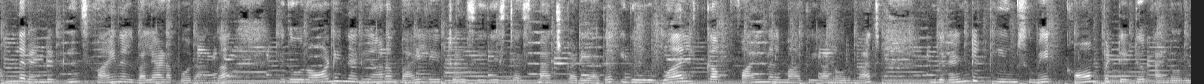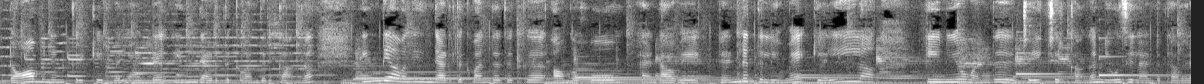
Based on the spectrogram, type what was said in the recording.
அந்த ரெண்டு டீம்ஸ் ஃபைனல் விளையாட போகிறாங்க இது ஒரு ஆர்டினரியான பைலேட்ரல் சீரீஸ் டெஸ்ட் மேட்ச் கிடையாது. இது ஒரு வேர்ல்ட் கப் ஃபைனல் மாதிரியான ஒரு மேட்ச் இந்த ரெண்டு டீம்ஸுமே காம்படிட்டிவ் அண்ட் ஒரு டாமினன்ட் கிரிக்கெட் விளையாண்டு இந்த இடத்துக்கு வந்திருக்காங்க. இந்தியா வந்து இந்த இடத்துக்கு வந்ததுக்கு அவங்க ஹோம் அண்ட் அவே ரெண்டுத்துலேயுமே எல்லா டீமையும் வந்து ஜெயிச்சிருக்காங்க நியூசிலாண்டு தவிர.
